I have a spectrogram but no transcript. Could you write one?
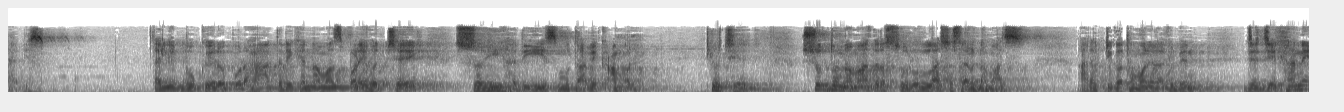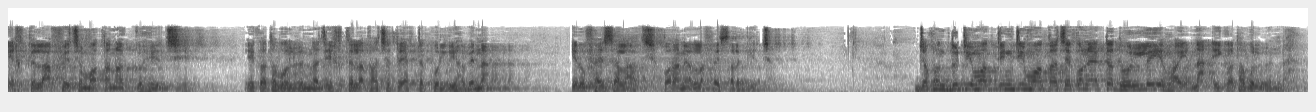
হাদিস। তাইলে বুকের ওপর হাত রেখে নামাজ পড়ে হচ্ছে সহি হাদিস মোতাবেক আমল। কি হচ্ছে? শুদ্ধ নামাজ রসুল্লাহামের নামাজ। আর একটি কথা মনে রাখবেন যে যেখানে ইখতলাফ হয়েছে, মতানৈক্য হয়েছে, এ কথা বলবেন না যে ইখতলাফ আছে তো একটা করলেই হবে না। এরও ফয়সালা আছে, কোরআনে আল্লাহ ফয়সালা দিয়েছেন। যখন দুটি মত, তিনটি মত আছে, কোনো একটা ধরলেই হয় না, এই কথা বলবেন না।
